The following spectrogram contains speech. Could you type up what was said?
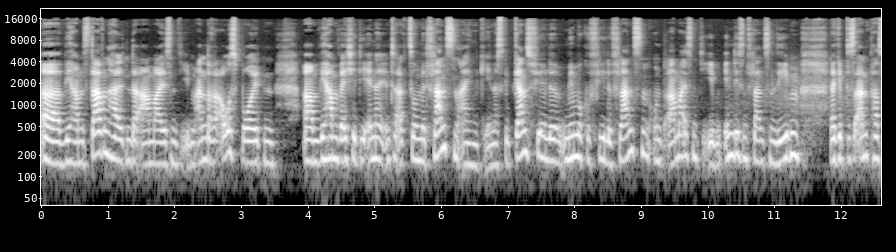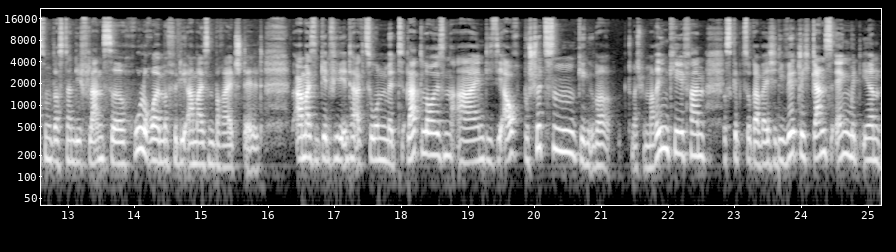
Äh, wir haben sklavenhaltende Ameisen, die eben andere ausbeuten. Ähm, wir haben welche, die in eine Interaktion mit Pflanzen eingehen. Es gibt ganz viele mimokophile Pflanzen und Ameisen, die eben in diesen Pflanzen leben. Da gibt es Anpassungen, dass dann die Pflanze Hohlräume für die Ameisen bereitstellt. Ameisen gehen viele Interaktionen mit Blattläusen ein, die sie auch beschützen gegenüber zum Beispiel Marienkäfern. Es gibt sogar welche, die wirklich ganz eng mit ihren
